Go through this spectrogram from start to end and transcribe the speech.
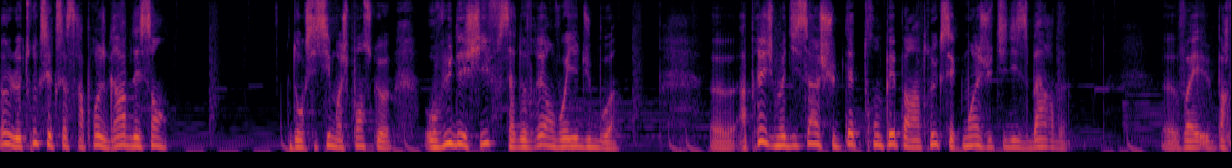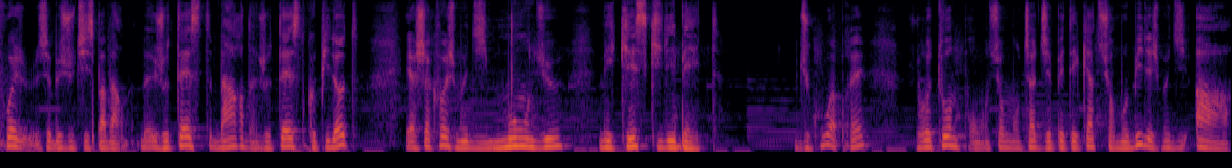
Euh, le truc, c'est que ça se rapproche grave des 100. Donc si, moi je pense que au vu des chiffres, ça devrait envoyer du bois. Euh, après, je me dis ça, je suis peut-être trompé par un truc, c'est que moi j'utilise Bard euh, parfois, j'utilise pas Bard. Je teste Bard, je teste Copilote, et à chaque fois, je me dis, mon Dieu, mais qu'est-ce qu'il est bête. Du coup, après, je retourne sur mon chat GPT-4 sur mobile et je me dis, ah,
